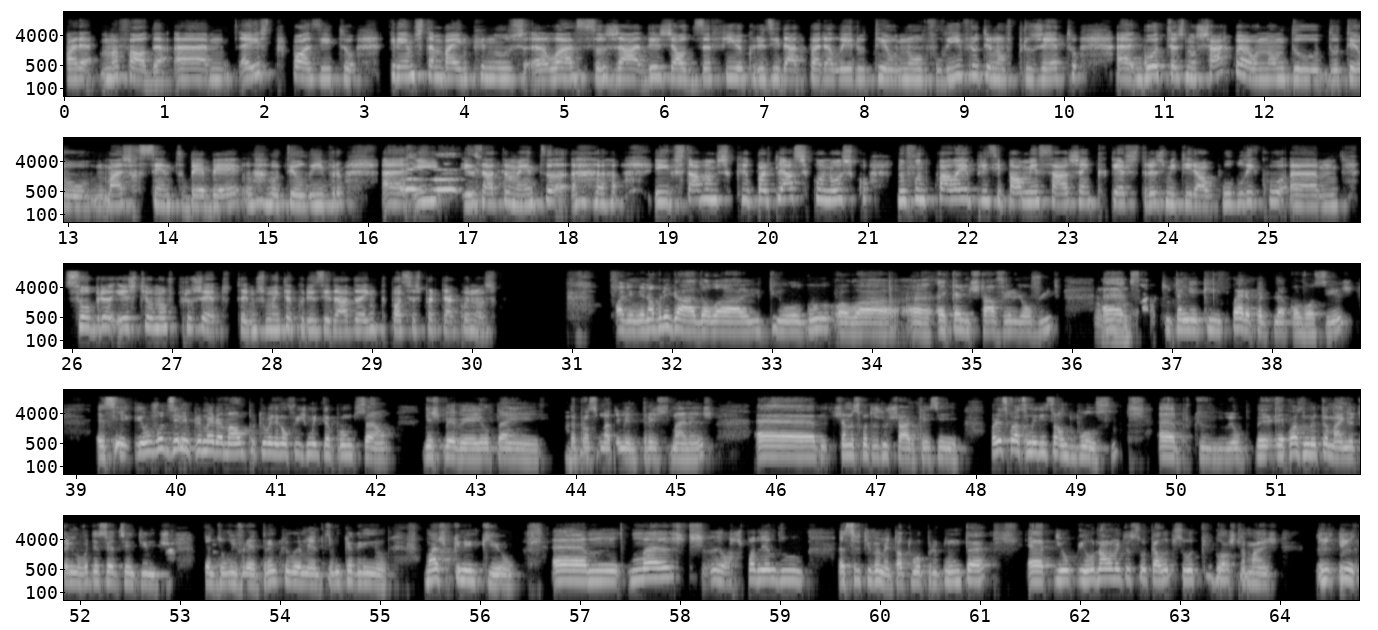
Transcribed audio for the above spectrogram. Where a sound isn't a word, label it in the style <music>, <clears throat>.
Ora, Mafalda, um, a este propósito, queremos também que nos uh, lance já, desde já, o desafio e a curiosidade para ler o teu novo livro, o teu novo projeto, uh, Gotas no Charco, é o nome do, do teu mais recente bebê, <laughs> o teu livro, uh, e exatamente, <laughs> e gostávamos que partilhasses connosco, no fundo, qual é a principal mensagem que queres transmitir ao público um, sobre este teu novo projeto. Temos muita curiosidade em que possas partilhar connosco. Olha, Helena, obrigada. Olá, Diogo. Olá a, a quem nos está a ver e ouvir. Uh, de facto, tenho aqui para partilhar com vocês. Assim, eu vou dizer em primeira mão, porque eu ainda não fiz muita promoção deste bebê, ele tem uhum. aproximadamente três semanas. Uh, Chama-se Contas no Charco, é assim, parece quase uma edição de bolso, uh, porque eu, é quase o meu tamanho, eu tenho 97 centímetros, portanto o livro é tranquilamente um bocadinho mais pequenino que eu. Uh, mas, respondendo assertivamente à tua pergunta, eu, eu normalmente sou aquela pessoa que gosta mais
